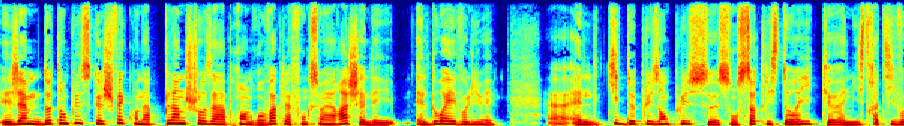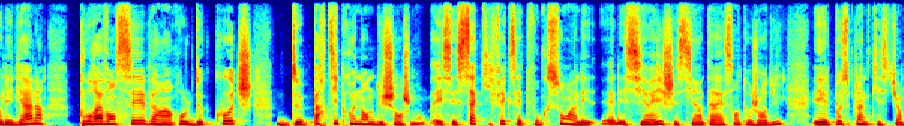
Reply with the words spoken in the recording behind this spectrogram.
Et j'aime d'autant plus ce que je fais qu'on a plein de choses à apprendre. On voit que la fonction RH, elle, est, elle doit évoluer. Euh, elle quitte de plus en plus son socle historique euh, administrativo-légal pour avancer vers un rôle de coach, de partie prenante du changement. Et c'est ça qui fait que cette fonction, elle est, elle est si riche et si intéressante aujourd'hui. Et elle pose plein de questions.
